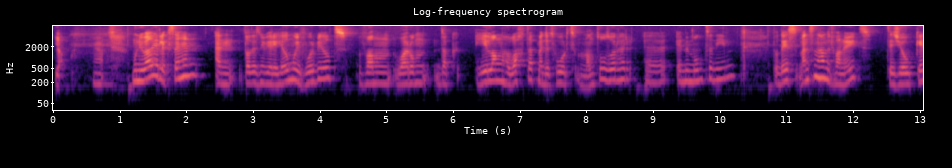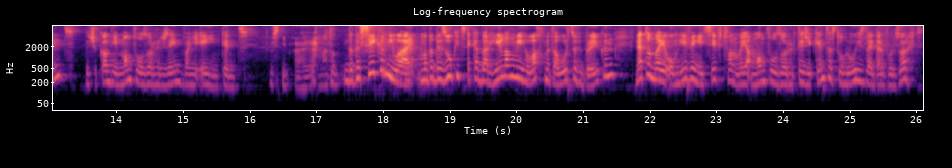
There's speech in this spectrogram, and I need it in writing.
Ja. Ja. Ik moet nu wel eerlijk zeggen, en dat is nu weer een heel mooi voorbeeld van waarom dat ik heel lang gewacht heb met het woord mantelzorger eh, in mijn mond te nemen. Dat is, mensen gaan ervan uit, het is jouw kind, dus je kan geen mantelzorger zijn van je eigen kind. Dat is niet waar, hè? Maar dat, dat is zeker niet waar. Maar dat is ook iets... Ik heb daar heel lang mee gewacht met dat woord te gebruiken. Net omdat je omgeving iets heeft van... Maar ja, mantelzorger, het is je kind. Het is toch logisch dat je daarvoor zorgt?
